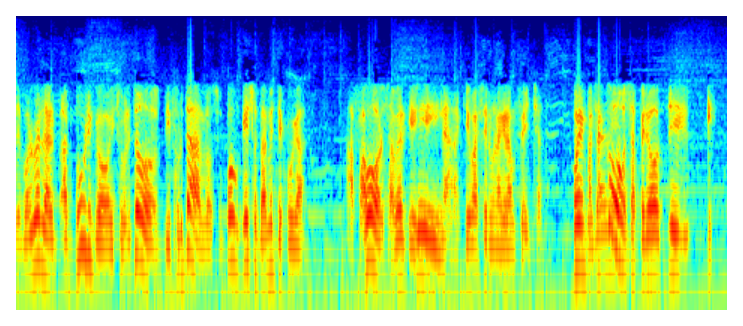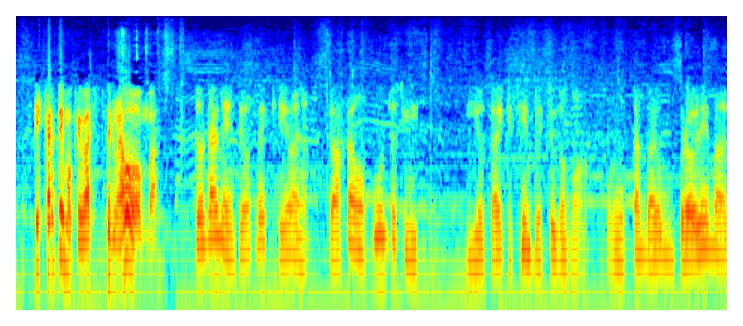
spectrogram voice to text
devolverla al, al público y sobre todo disfrutarlo. Supongo que eso también te juega a favor, saber que, Sí. que, nada, que va a ser una gran fecha. Pueden pasar Totalmente. cosas, pero eh, descartemos que va a ser una bomba. Totalmente, vos sabés que bueno, trabajamos juntos y, y vos sabés que siempre estoy como, como buscando algún problema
